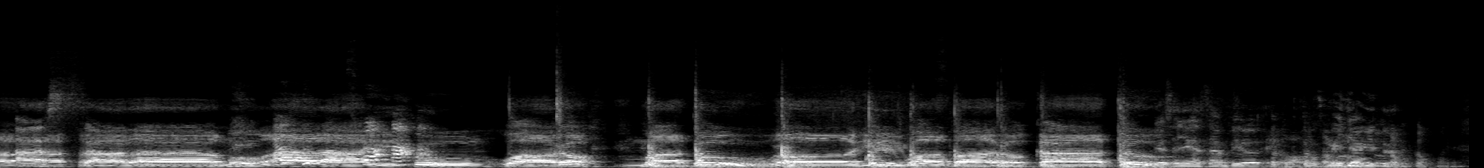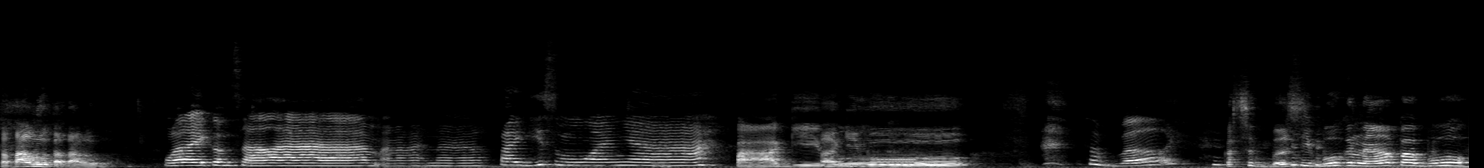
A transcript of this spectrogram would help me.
Assalamualaikum warahmatullahi wabarakatuh. biasanya kan sambil tepuk-tepuk meja gitu Tatalu, tatalu. Waalaikumsalam anak-anak pagi semuanya pagi bu Pagi bu. Sebel. Kok sebel sih bu? Kenapa bu?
